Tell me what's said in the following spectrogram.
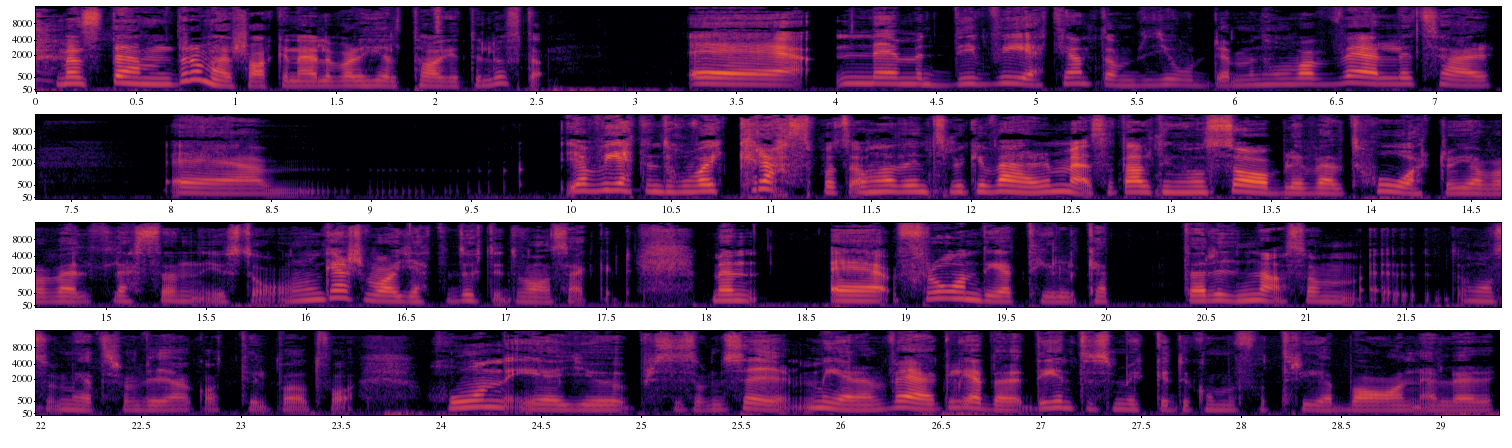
Men stämde de här sakerna eller var det helt taget i luften? Eh, nej men det vet jag inte om det gjorde men hon var väldigt så här. Eh, jag vet inte, hon var ju krass på. Hon hade inte så mycket värme så att allting hon sa blev väldigt hårt och jag var väldigt ledsen just då. Hon kanske var jätteduktig, det var hon säkert. Men eh, från det till Katarina som eh, hon som heter som vi har gått till båda två. Hon är ju precis som du säger mer en vägledare. Det är inte så mycket du kommer få tre barn eller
